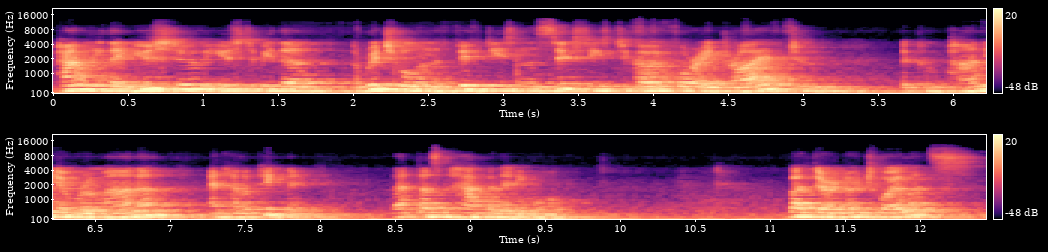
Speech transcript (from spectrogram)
Apparently they used to. It used to be the, the ritual in the 50s and the 60s to go for a drive to the Campagna Romana and have a picnic. That doesn't happen anymore. But there are no toilets,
